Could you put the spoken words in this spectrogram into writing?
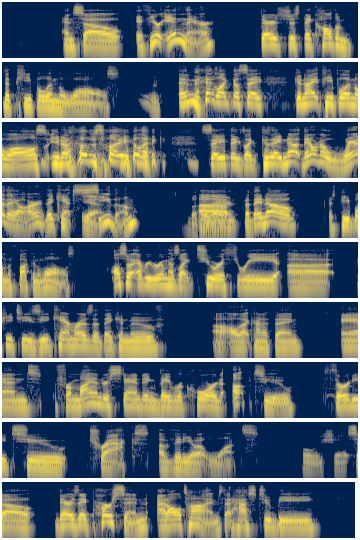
And so if you're in there, there's just, they call them the people in the walls. Mm. And then, like they'll say, good night, people in the walls. You know, they'll just like, like say things like, because they know, they don't know where they are. They can't Yeah. see them. But they're there. Um, but they know there's people in the fucking walls. Also, every room has like two or three uh, PTZ cameras that they can move, uh, all that kind of thing. And from my understanding, they record up to 32 tracks of video at once. Holy shit. So there is a person at all times that has to be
